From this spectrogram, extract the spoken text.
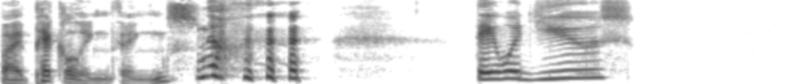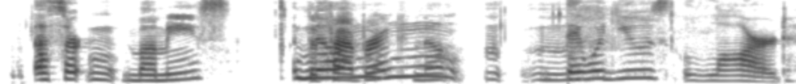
By pickling things. No. They would use a certain Mummies. The no, fabric? No. They would use lard.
